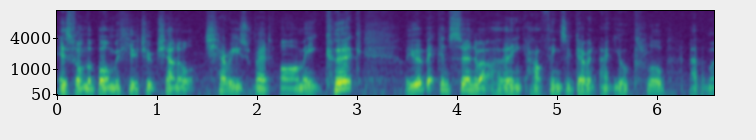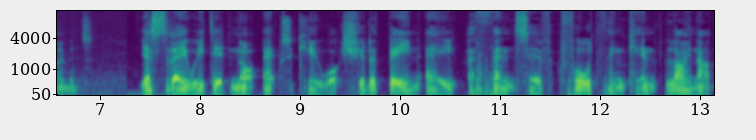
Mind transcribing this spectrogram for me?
is from the Bournemouth YouTube channel Cherries Red Army. Kirk, are you a bit concerned about how things are going at your club at the moment? Yesterday, we did not execute what should have been a offensive, forward-thinking lineup.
